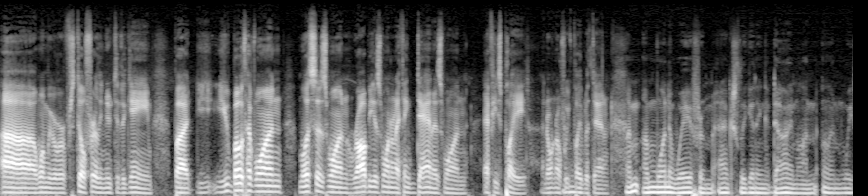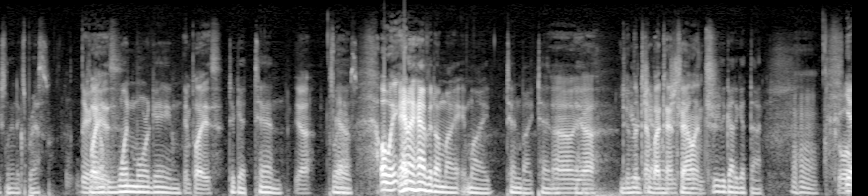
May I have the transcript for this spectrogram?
uh, when we were still fairly new to the game. But y- you both have won. Melissa's won. Robbie has won, and I think Dan has won. If he's played, I don't know if we've played with Dan. I'm I'm one away from actually getting a dime on on Wasteland Express. There you Play One more game in plays. to get ten Yeah. plays. Oh wait, And I have it on my my ten by ten. Oh, uh, yeah. Doing the 10 by 10 so challenge. Really got to get that. Cool. Yeah,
